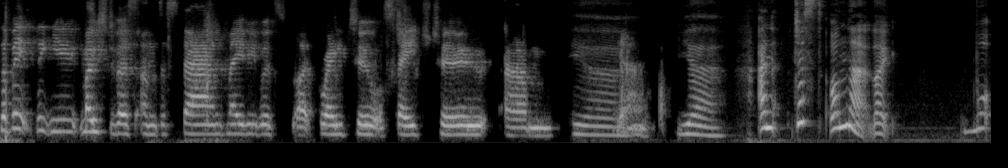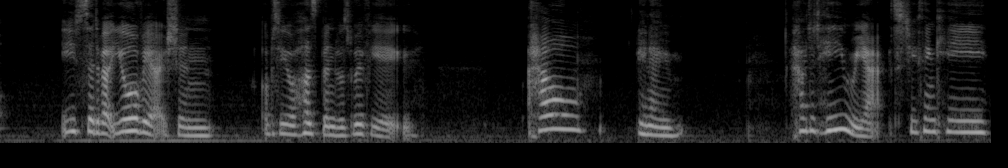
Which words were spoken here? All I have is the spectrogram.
the bit that you most of us understand maybe was like grade two or stage two. Um, yeah, yeah, yeah. And just on that, like what you said about your reaction. Obviously, your husband was with you. How, you know, how did he react? Do you think he?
